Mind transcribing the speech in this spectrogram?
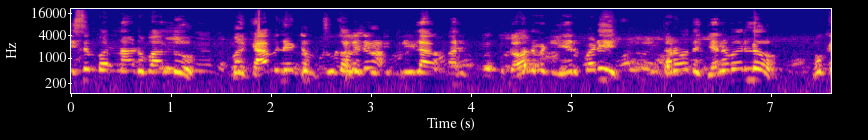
డిసెంబర్ నాడు వాళ్ళు మన క్యాబినెట్ టూ థౌజండ్ ట్వంటీ త్రీలో మన గవర్నమెంట్ ఏర్పడి తర్వాత జనవరిలో ఒక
